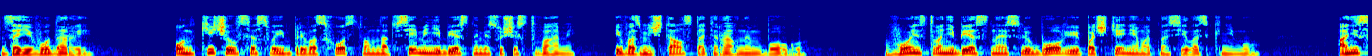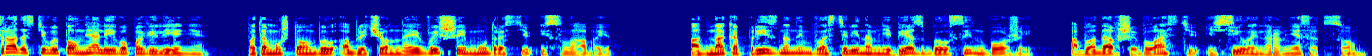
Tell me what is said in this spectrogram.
за его дары. Он кичился своим превосходством над всеми небесными существами и возмечтал стать равным Богу. Воинство небесное с любовью и почтением относилось к нему. Они с радостью выполняли его повеления, потому что он был облечен наивысшей мудростью и славою. Однако признанным властелином небес был Сын Божий, обладавший властью и силой наравне с Отцом.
